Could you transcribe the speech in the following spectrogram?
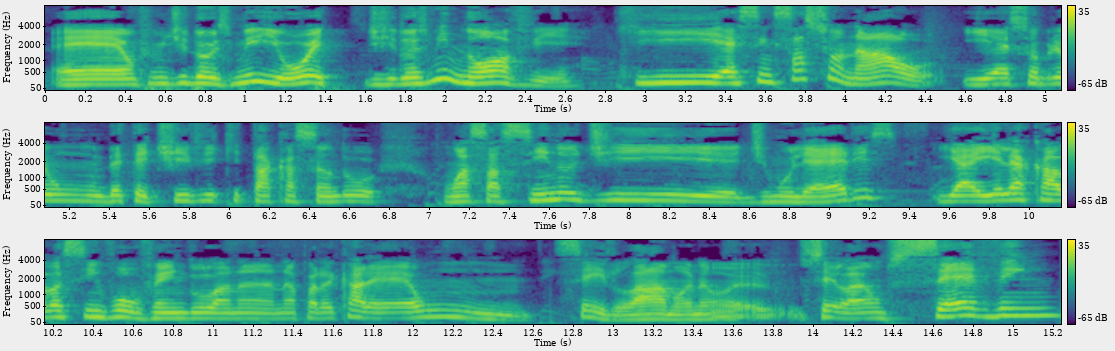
É um filme de 2008, de 2009, que é sensacional e é sobre um detetive que tá caçando um assassino de, de mulheres e aí ele acaba se envolvendo lá na, na parada. Cara, é um, sei lá, mano, é- sei lá, é um Seven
